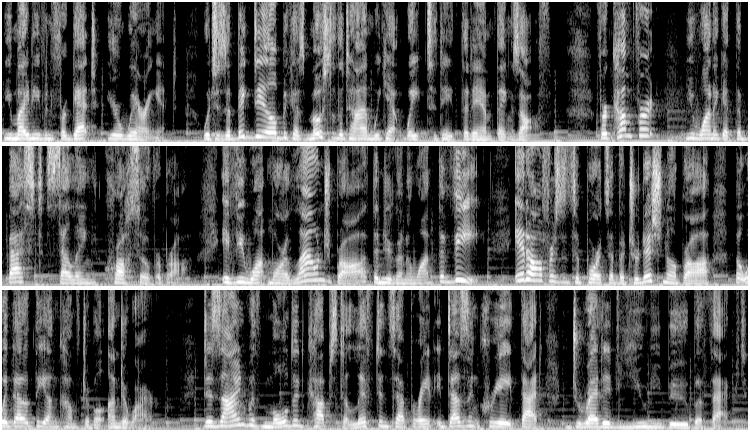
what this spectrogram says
You might even forget you're wearing it which is a big deal because most of the time we can't wait to take the damn things off. For comfort, you want to get the best selling crossover bra. If you want more lounge bra, then you're going to want the V. It offers the supports of a traditional bra, but without the uncomfortable underwire. Designed with molded cups to lift and separate, it doesn't create that dreaded uni boob effect.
